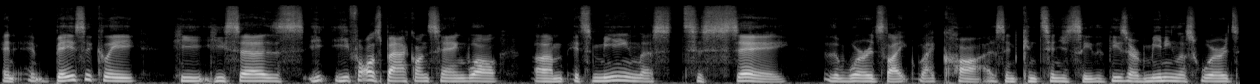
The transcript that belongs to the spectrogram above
And, and basically, he, he says, he, he falls back on saying, well, um, it's meaningless to say the words like, like cause and contingency, that these are meaningless words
